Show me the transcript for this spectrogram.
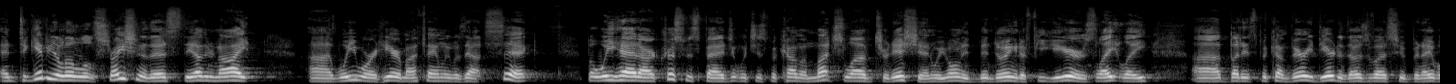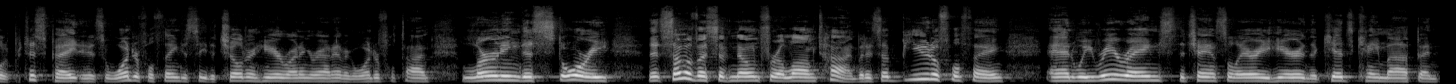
and to give you a little illustration of this, the other night uh, we weren't here, my family was out sick, but we had our Christmas pageant, which has become a much loved tradition. We've only been doing it a few years lately, uh, but it's become very dear to those of us who've been able to participate, and it's a wonderful thing to see the children here running around having a wonderful time learning this story that some of us have known for a long time, but it's a beautiful thing. And we rearranged the chancel area here, and the kids came up and,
